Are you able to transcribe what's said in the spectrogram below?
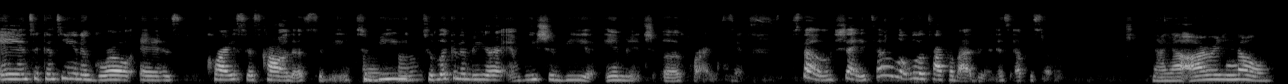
and to continue to grow as Christ has called us to be. To be Mhm. to look in the mirror and we should be an image of Christ. So, Shay, tell them what we'll talk about during this episode. Now y'all already know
